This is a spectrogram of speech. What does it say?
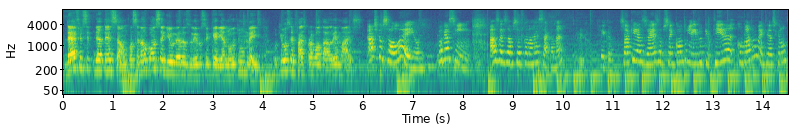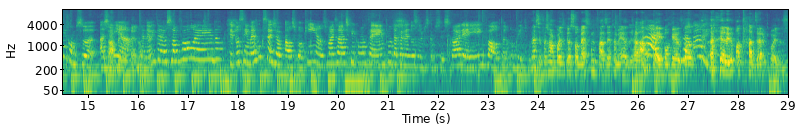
Déficit de atenção. Você não conseguiu ler os livros que queria no último mês. O que você faz pra voltar a ler mais? Acho que eu só leio. Porque assim, às vezes a pessoa fica na ressaca, né? Fica. Só que às vezes a pessoa encontra um livro que tira completamente. E acho que não tem como a pessoa adivinhar, Saber, é, entendeu? tem. Então eu só vou lendo. Tipo assim, mesmo que seja aos pouquinhos, mas eu acho que com o tempo, dependendo dos livros que a pessoa escolhe, aí volta o ritmo. Não, se fosse uma coisa que eu soubesse como fazer também, eu já dava play, porque eu tô. exatamente. eu ligo pra zero coisas.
